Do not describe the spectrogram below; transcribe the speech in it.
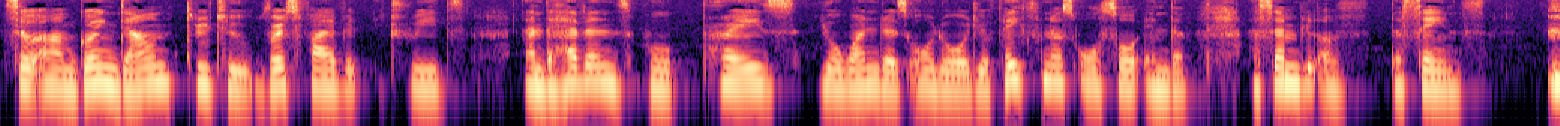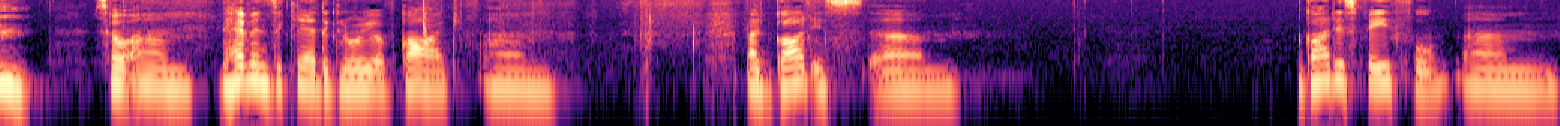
So, um, going down through to verse 5, it, reads, And the heavens will praise your wonders, O Lord, your faithfulness also in the assembly of the saints. so, um, the heavens declare the glory of God. Um, but God is um, God is faithful. Um,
